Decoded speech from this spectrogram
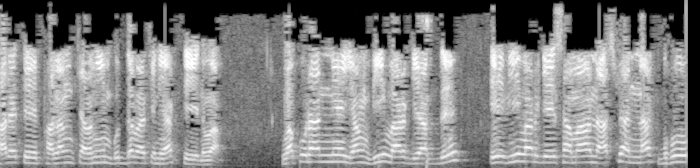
හරතේ ඵලං චවණින් බුද්ධ වචනයක් තියෙනවා. වපුරන්නේ යම් වී වර්ගයක්ද ඒ වී වර්ගයේ සමාන අස්වැන්නක් බොහෝ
